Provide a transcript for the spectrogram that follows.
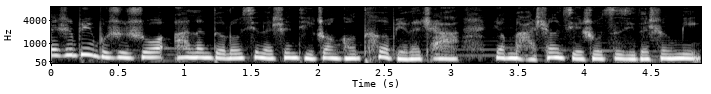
但是并不是说阿兰德龙现在身体状况特别的差，要马上结束自己的生命，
